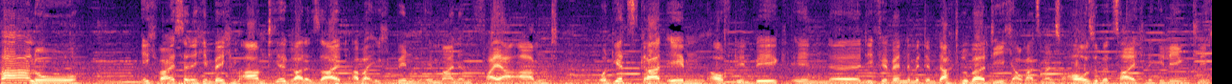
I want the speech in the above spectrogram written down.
Hallo! Ich weiß ja nicht, in welchem Abend ihr gerade seid, aber ich bin in meinem Feierabend und jetzt gerade eben auf den Weg in äh, die vier Wände mit dem Dach drüber, die ich auch als mein Zuhause bezeichne gelegentlich.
